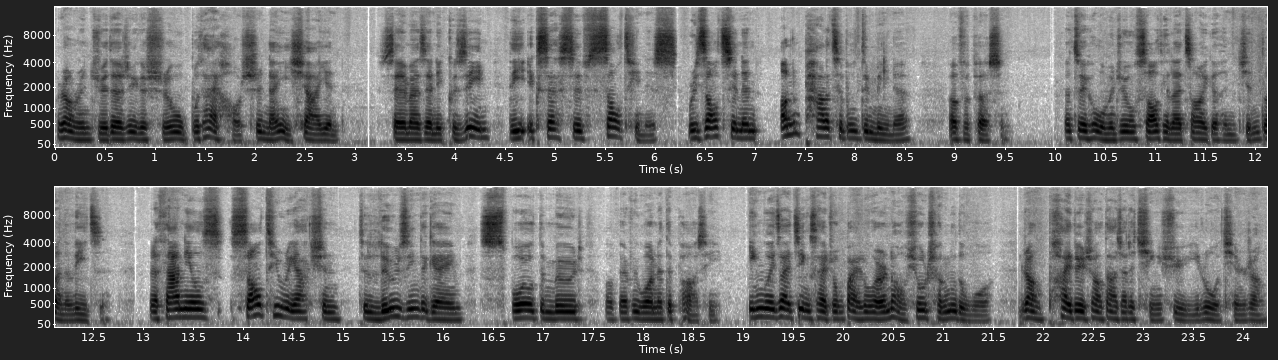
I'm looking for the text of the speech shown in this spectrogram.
让人觉得这个食物不太好吃，难以下咽。Same as any cuisine, the excessive saltiness results in an unpalatable demeanor of a person。那最后我们就用 salty 来造一个很简短的例子。Nathaniel's salty reaction to losing the game spoiled the mood of everyone at the party。因为在竞赛中败落而恼羞成怒的我， 让派对上大家的情绪一落千丈。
